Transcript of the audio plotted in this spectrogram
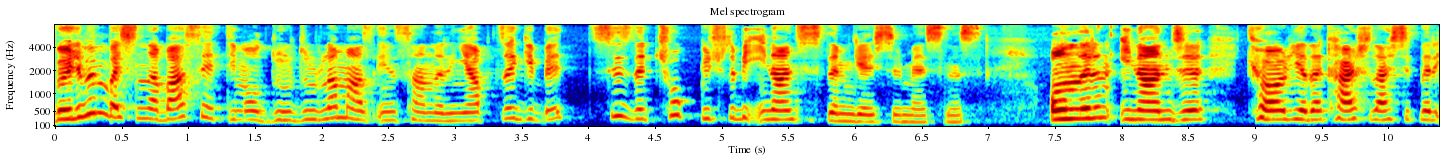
Bölümün başında bahsettiğim o durdurulamaz insanların yaptığı gibi siz de çok güçlü bir inanç sistemi geliştirmelisiniz. Onların inancı kör ya da karşılaştıkları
